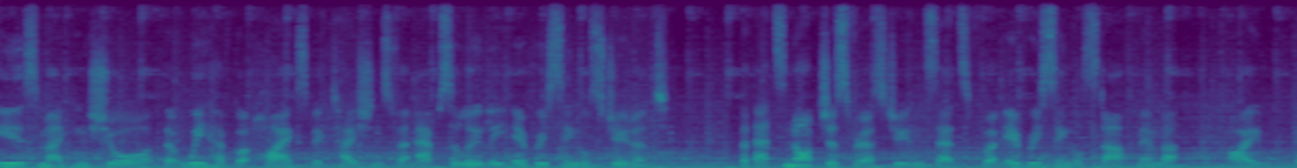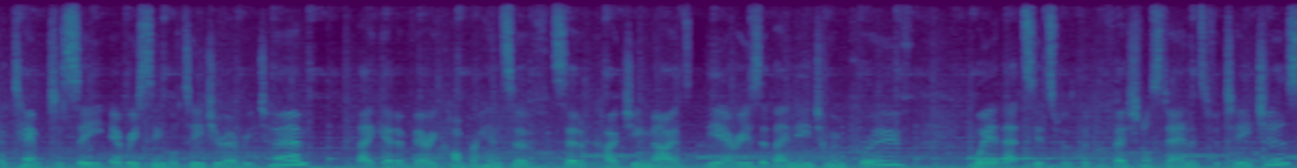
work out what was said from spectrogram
is making sure that we have got high expectations for absolutely every single student. But that's not just for our students, that's for every single staff member. I attempt to see every single teacher every term they get a very comprehensive set of coaching notes, the areas that they need to improve, where that sits with the professional standards for teachers.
